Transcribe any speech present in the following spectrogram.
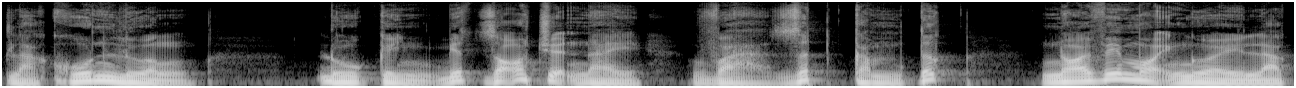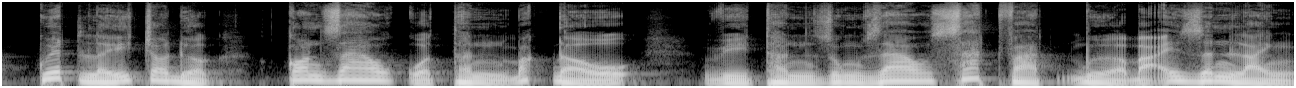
là khôn lường. Đô Kình biết rõ chuyện này và rất căm tức. Nói với mọi người là quyết lấy cho được con dao của thần Bắc Đẩu vì thần dùng dao sát phạt bừa bãi dân lành,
